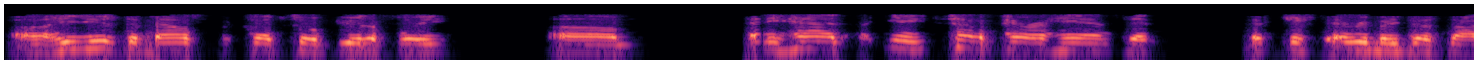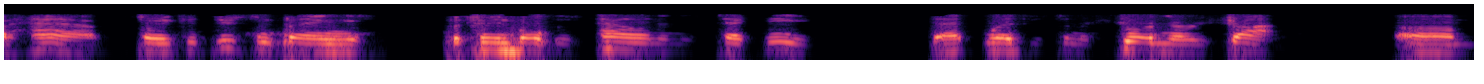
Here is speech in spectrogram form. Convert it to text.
Uh, he used the bounce of the club so beautifully. Um, and he had, you know, he just had a pair of hands that, that just everybody does not have. So he could do some things between both his talent and his technique that led to some extraordinary shots. Um,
